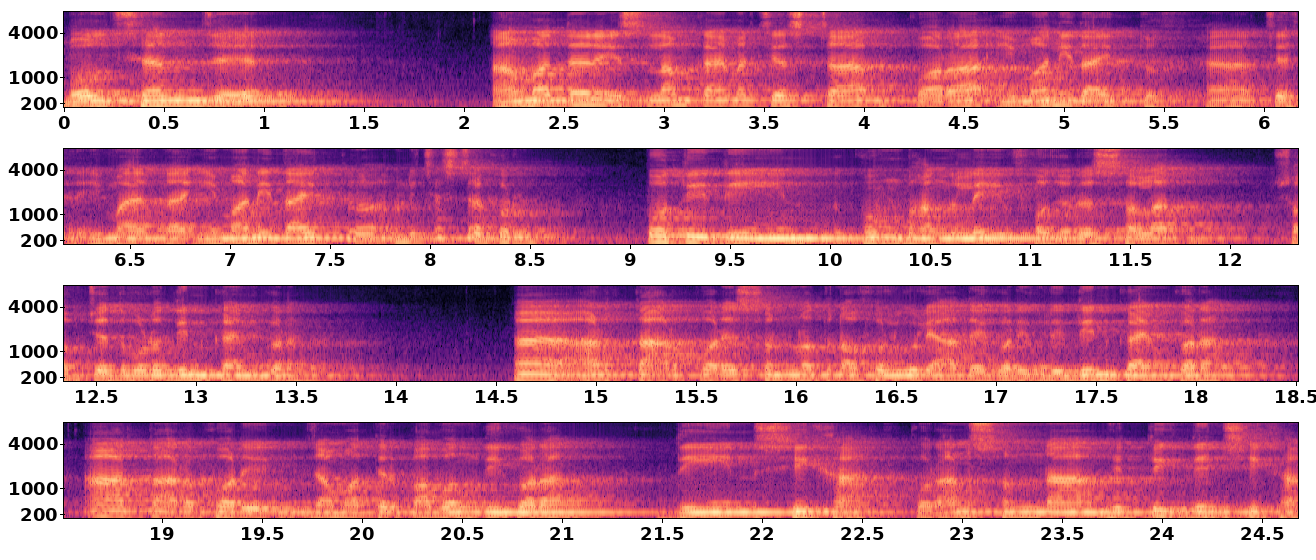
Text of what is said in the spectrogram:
বলছেন যে, আমাদের ইসলাম কায়েমের চেষ্টা করা ইমানি দায়িত্ব। হ্যাঁ ইমানি দায়িত্ব আপনি চেষ্টা করুন। প্রতিদিন ঘুম ভাঙলেই ফজরের সালাদ সবচেয়ে বড় দিন কায়েম করা। হ্যাঁ আর তারপরে সন্ন্যত নফলগুলি আদায় করে, এগুলি দিন কায়েম করা। আর তারপরে জামাতের পাবন্দি করা, দিন শিখা, কোরআন, সন্না ভিত্তিক দিন শিখা।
